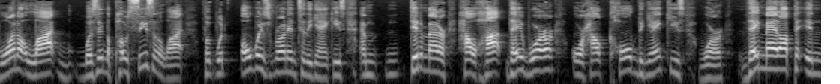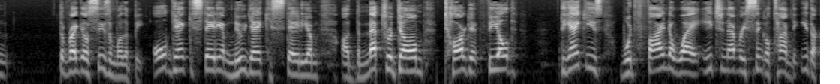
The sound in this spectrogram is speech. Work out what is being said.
won a lot, was in the postseason a lot, but would always run into the Yankees and didn't matter how hot they were or how cold the Yankees were, they met up in the regular season, whether it be Old Yankee Stadium, New Yankee Stadium, uh, the Metrodome, Target Field. The Yankees would find a way each and every single time to either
